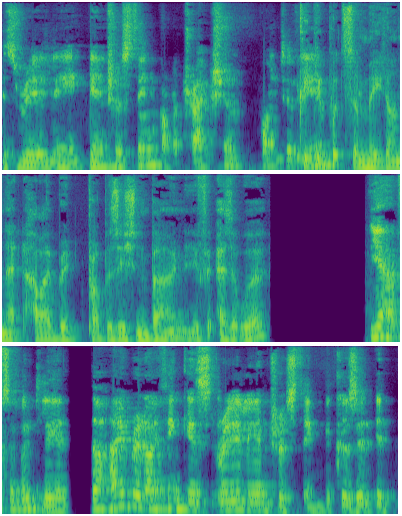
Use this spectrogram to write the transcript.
is really interesting from a traction point of view. Could you put some meat on that hybrid proposition bone, if, as it were? Yeah, absolutely. The hybrid, I think, is really interesting because it, it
